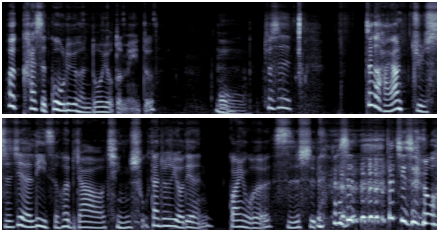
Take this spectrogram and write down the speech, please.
会开始顾虑很多有的没的。哦，就是。这个好像举实际的例子会比较清楚，但就是有点关于我的私事。但是，这其实我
